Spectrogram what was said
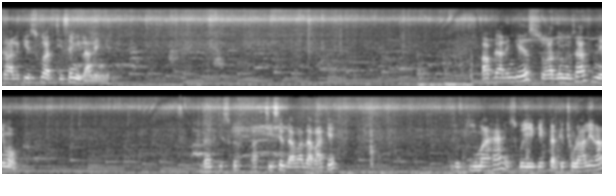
डाल के इसको अच्छे से मिला लेंगे। अब डालेंगे स्वाद अनुसार नमक डाल के इसको अच्छी से दबा दबा के, जो कीमा है, इसको एक एक करके छुड़ा लेना।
